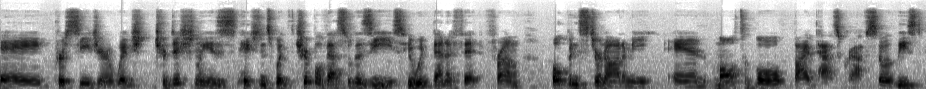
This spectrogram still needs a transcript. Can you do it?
a procedure which traditionally is patients with triple vessel disease who would benefit from open sternotomy and multiple bypass grafts. So at least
